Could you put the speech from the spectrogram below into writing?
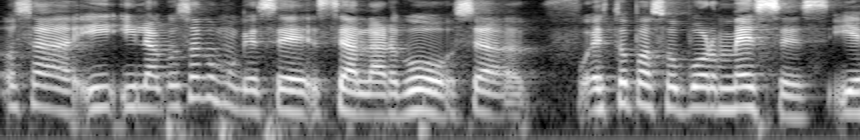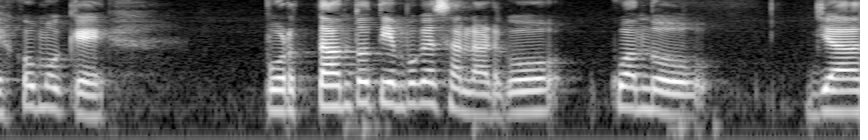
o sea, y, y la cosa como que se, se alargó, o sea, esto pasó por meses y es como que por tanto tiempo que se alargó, cuando ya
